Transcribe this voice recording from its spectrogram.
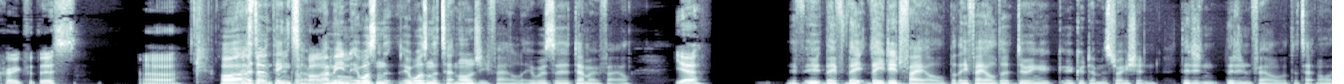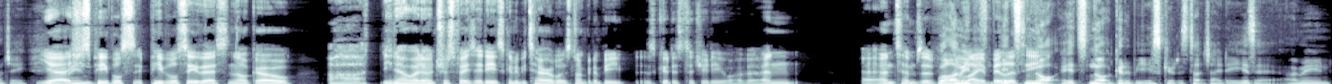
Craig for this. Uh, Oh, I don't not- think so. I mean, it wasn't. It wasn't a technology fail. It was a demo fail. yeah, If it, they, they they did fail, but they failed at doing a, a good demonstration. They didn't. They didn't fail with the technology. yeah. I It's mean- just people see, people see this and they'll go, ah, you know, I don't trust Face ID. It's going to be terrible. It's not going to be as good as Touch ID or whatever. And uh, in terms of Well, I mean, it's- it's not. It's not going to be as good as Touch ID, is it? I mean,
